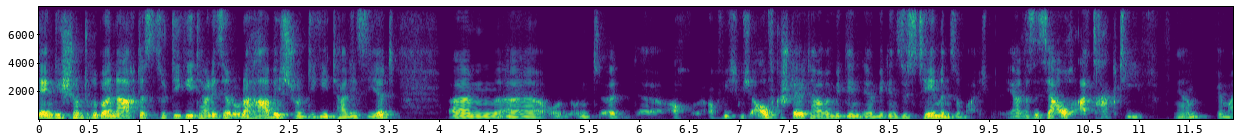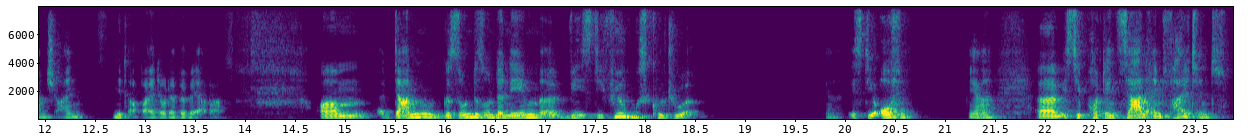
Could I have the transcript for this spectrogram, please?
denke ich schon drüber nach, das zu digitalisieren oder habe ich schon digitalisiert? Ähm, äh, und, und äh, auch, auch wie ich mich aufgestellt habe mit den, äh, mit den Systemen zum Beispiel. Ja, das ist ja auch attraktiv ja, für manch einen Mitarbeiter oder Bewerber. Ähm, dann gesundes Unternehmen, äh, wie ist die Führungskultur? Ja, ist die offen? Ja? Ähm, ist die potenzialentfaltend?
